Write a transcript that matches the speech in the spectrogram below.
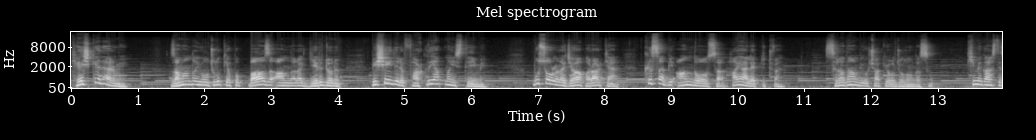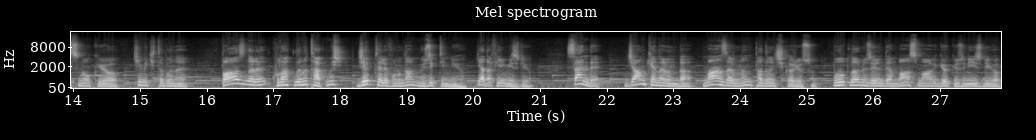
Keşkeler mi? Zamanda yolculuk yapıp bazı anlara geri dönüp bir şeyleri farklı yapma isteği mi? Bu sorulara cevap ararken kısa bir an da olsa hayal et lütfen. Sıradan bir uçak yolculuğundasın. Kimi gazetesini okuyor, kimi kitabını. Bazıları kulaklığını takmış cep telefonundan müzik dinliyor ya da film izliyor. Sen de cam kenarında manzaranın tadını çıkarıyorsun. Bulutların üzerinde masmavi gökyüzünü izliyor.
